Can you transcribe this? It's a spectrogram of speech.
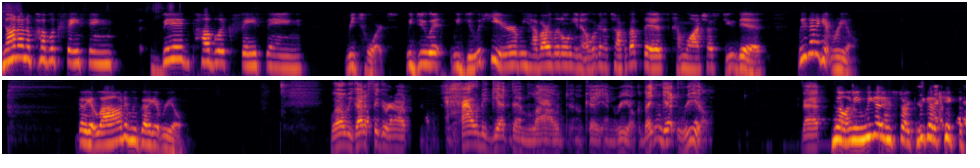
Not on a public facing, big public facing retort. We do it, we do it here. We have our little, you know, we're going to talk about this. Come watch us do this. We've got to get real. Got to get loud and we've got to get real. Well, we got to figure out how to get them loud, okay, and real. They can get real. That no, I mean we got to start. We got to take the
